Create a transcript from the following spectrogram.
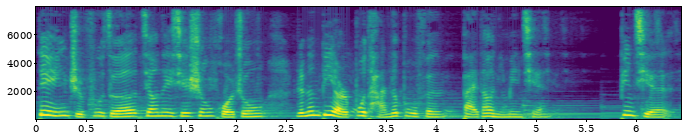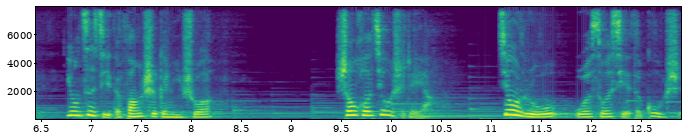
电影只负责将那些生活中人们避而不谈的部分摆到你面前，并且用自己的方式跟你说：“生活就是这样，就如我所写的故事。”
